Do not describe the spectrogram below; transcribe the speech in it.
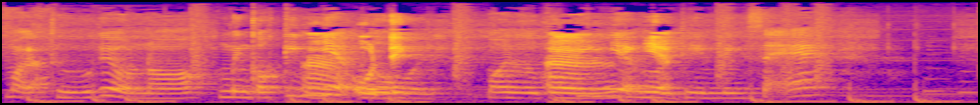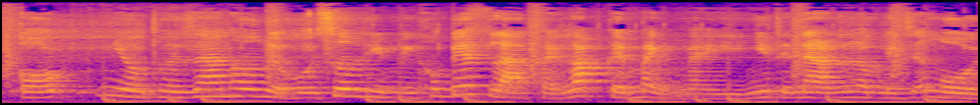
mọi thứ kiểu nó mình có kinh Ờ, nghiệm ổn rồi định. mọi thứ có Ờ, kinh nghiệm, kinh nghiệm. rồi thì mình sẽ có nhiều thời gian hơn kiểu hồi xưa thì mình không biết là phải lắp cái mảnh này như thế nào nên là mình sẽ ngồi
